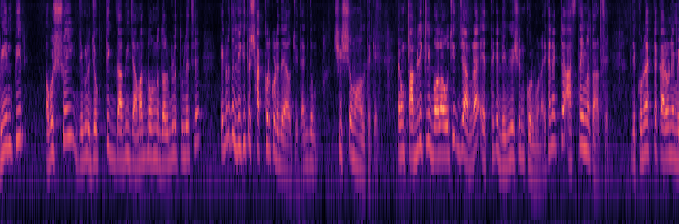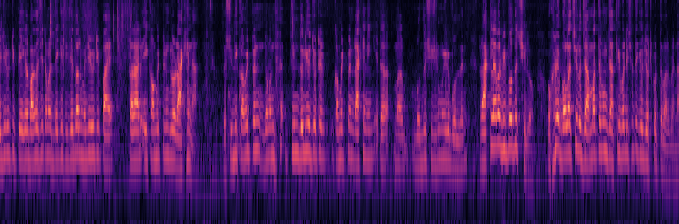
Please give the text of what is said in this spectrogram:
বিএনপির অবশ্যই যেগুলো যৌক্তিক দাবি জামাত বা অন্য দলগুলো তুলেছে এগুলো তো লিখিত স্বাক্ষর করে দেওয়া উচিত একদম শীর্ষ মহল থেকে। এবং পাবলিকলি বলা উচিত যে আমরা এর থেকে ডেভিয়েশন করব না। এখানে একটা আস্থাহীনতা আছে যে কোনো একটা কারণে মেজরিটি পেয়ে গেলে। বাংলাদেশে আমরা দেখেছি, যে দল মেজরিটি পায়, তারা আর এই কমিটমেন্টগুলো রাখে না। তো যদি কমিটমেন্ট যেমন তিন দলীয় জোটের কমিটমেন্ট রাখেনি এটা আমার বন্ধু শিশির মনির বললেন। রাখলে আবার বিপদও ছিল। ওখানে বলা ছিল জামাত এবং জাতীয় পার্টির সাথে কেউ জোট করতে পারবে না।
